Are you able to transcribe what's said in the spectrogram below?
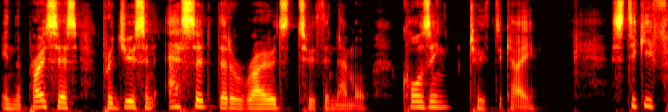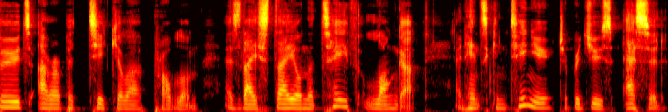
in the process, produce an acid that erodes tooth enamel, causing tooth decay. Sticky foods are a particular problem as they stay on the teeth longer and hence continue to produce acid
